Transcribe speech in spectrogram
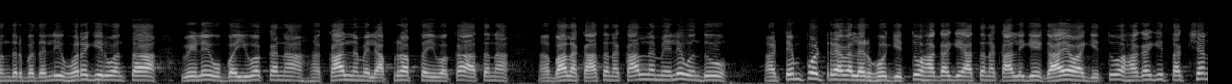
ಸಂದರ್ಭದಲ್ಲಿ ಹೊರಗಿರುವಂಥ ವೇಳೆ ಒಬ್ಬ ಯುವಕನ ಕಾಲ್ನ ಮೇಲೆ, ಅಪ್ರಾಪ್ತ ಯುವಕ, ಆತನ ಬಾಲಕ, ಆತನ ಕಾಲ್ನ ಮೇಲೆ ಒಂದು ಟೆಂಪೋ ಟ್ರಾವೆಲರ್ ಹೋಗಿತ್ತು, ಹಾಗಾಗಿ ಆತನ ಕಾಲಿಗೆ ಗಾಯವಾಗಿತ್ತು. ಹಾಗಾಗಿ ತಕ್ಷಣ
